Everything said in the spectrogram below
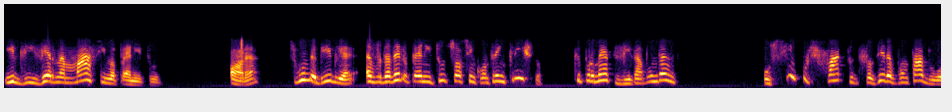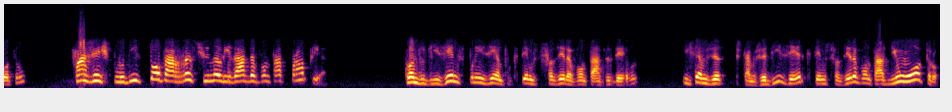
e de viver na máxima plenitude. Ora, Segundo a Bíblia, a verdadeira plenitude só se encontra em Cristo, que promete vida abundante. O simples facto de fazer a vontade do outro faz explodir toda a racionalidade da vontade própria. Quando dizemos, por exemplo, que temos de fazer a vontade de Deus, estamos a, estamos a dizer que temos de fazer a vontade de um outro.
